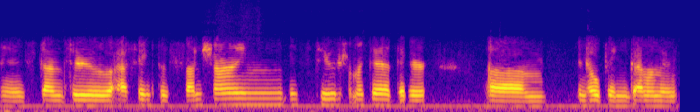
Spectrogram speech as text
and it's done through I think the Sunshine Institute or something like that. They're um, an open government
